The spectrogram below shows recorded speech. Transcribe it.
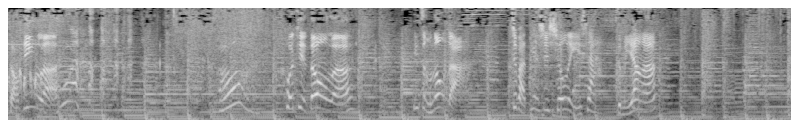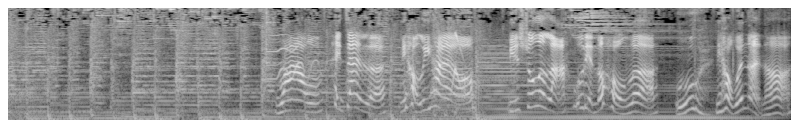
搞定了。哦，我解冻了。你怎么弄的？就把电视修了一下，怎么样啊？哇哦，太赞了！你好厉害哦！别说了啦，我脸都红了。哦，你好温暖啊！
